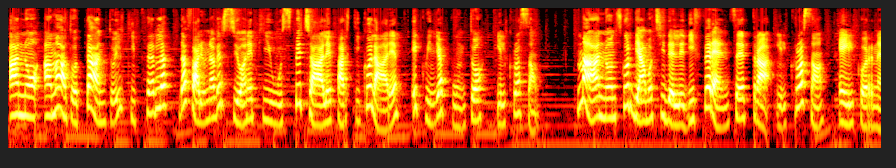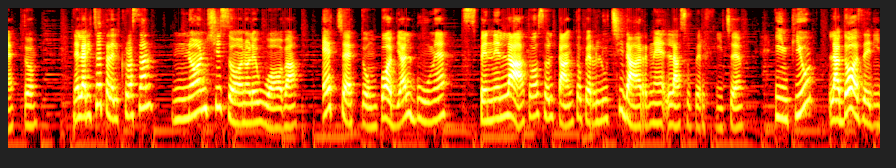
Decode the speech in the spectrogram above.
hanno amato tanto il Kipferl da fare una versione più speciale, particolare e quindi appunto il croissant. Ma non scordiamoci delle differenze tra il croissant e il cornetto. Nella ricetta del croissant non ci sono le uova, eccetto un po' di albume spennellato soltanto per lucidarne la superficie. In più, la dose di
